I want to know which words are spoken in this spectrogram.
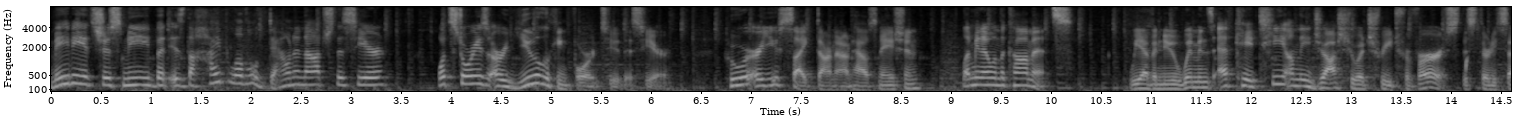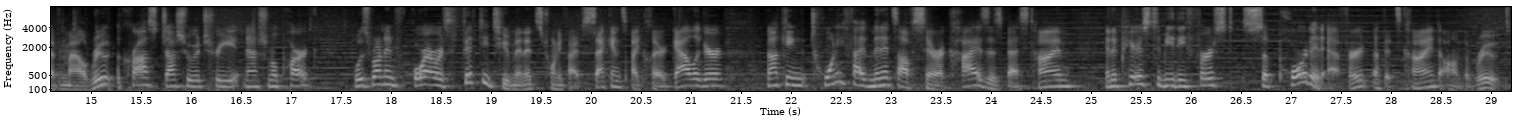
Maybe it's just me, but is the hype level down a notch this year? What stories are you looking forward to this year? Who are you psyched on, Outhouse Nation? Let me know in the comments. We have a new women's FKT on the Joshua Tree Traverse. This 37 mile route across Joshua Tree National Park was run in 4 hours 52 minutes 25 seconds by Claire Gallagher, knocking 25 minutes off Sarah Kai's best time, and appears to be the first supported effort of its kind on the route.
